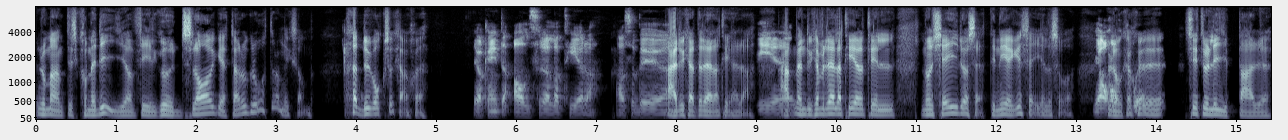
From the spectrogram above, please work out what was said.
romantisk komedi av feel slaget där då gråter de liksom. Du också kanske? Jag kan inte alls relatera. Alltså det... Nej, du kan inte relatera. Det... Ja, men du kan väl relatera till någon tjej du har sett, din egen tjej eller så? Ja, För de kanske sitter och lipar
